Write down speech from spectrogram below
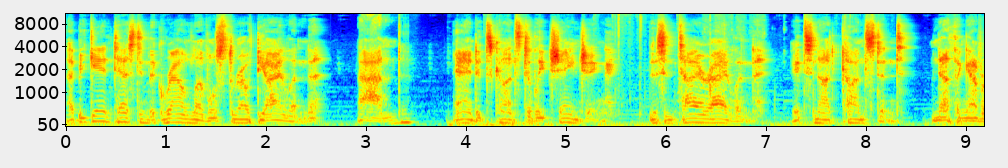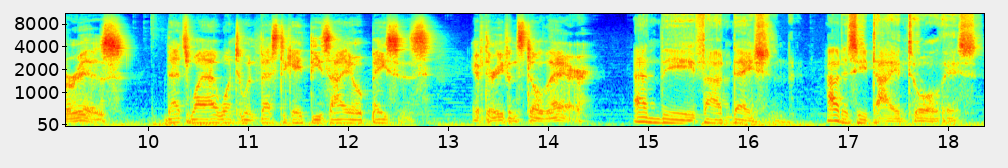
I began testing the ground levels throughout the island. And? And it's constantly changing. This entire island, it's not constant. Nothing ever is. That's why I want to investigate these IO bases, if they're even still there. And the Foundation, how does he tie into all this?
